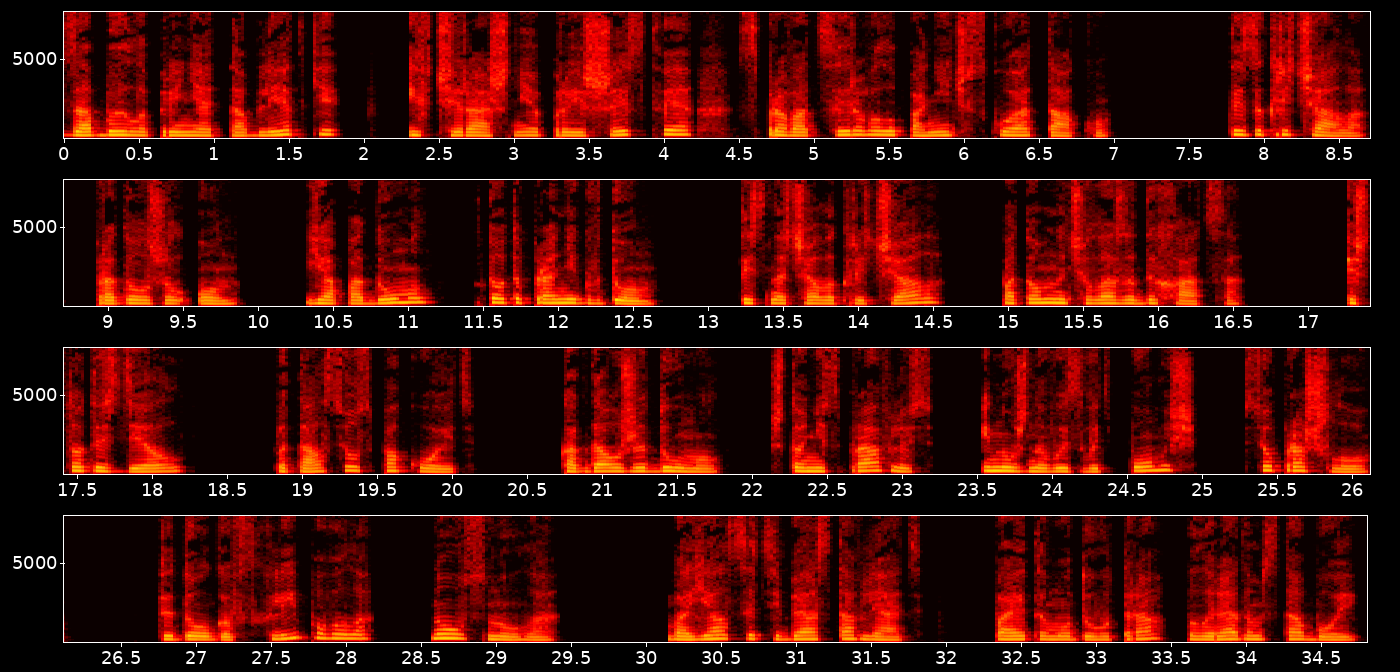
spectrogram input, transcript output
Забыла принять таблетки, и вчерашнее происшествие спровоцировало паническую атаку. «Ты закричала», — продолжил он. «Я подумал, кто-то проник в дом. Ты сначала кричала, потом начала задыхаться. И что ты сделал?» Пытался успокоить. Когда уже думал, что не справлюсь и нужно вызвать помощь, все прошло. Ты долго всхлипывала, но уснула. Боялся тебя оставлять, поэтому до утра был рядом с тобой.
